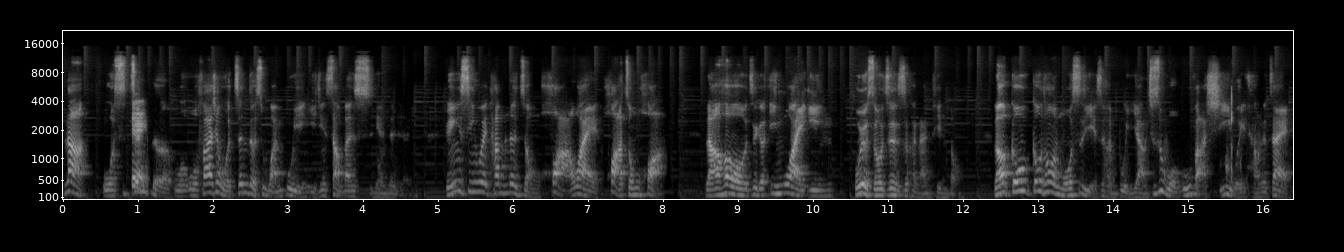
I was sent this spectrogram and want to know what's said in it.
那我是真的，我我发现我真的是玩不赢已经上班十年的人，原因是因为他们那种话外话中话。然后这个音外音，我有时候真的是很难听懂。然后沟沟通的模式也是很不一样，就是我无法习以为常的在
